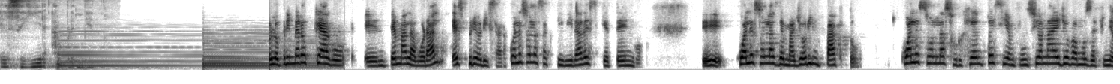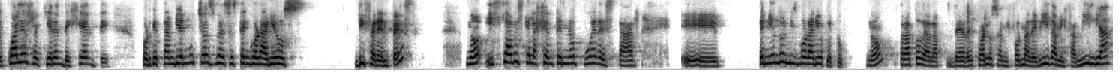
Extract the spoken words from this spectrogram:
el seguir aprendiendo. Lo primero que hago en tema laboral es priorizar cuáles son las actividades que tengo, eh, cuáles son las de mayor impacto, cuáles son las urgentes y en función a ello vamos definiendo cuáles requieren de gente, porque también muchas veces tengo horarios diferentes, ¿no? Y sabes que la gente no puede estar eh, teniendo el mismo horario que tú. ¿no? Trato de, adecuarlos a mi forma de vida, a mi familia.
